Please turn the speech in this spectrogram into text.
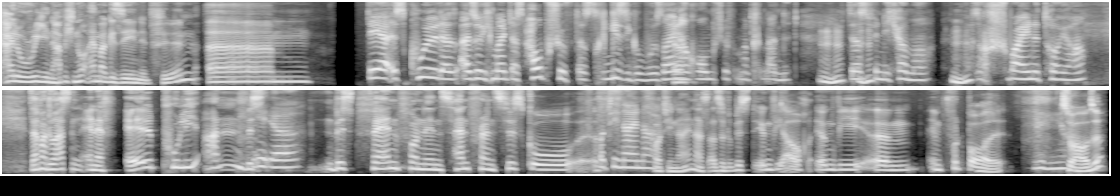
Kylo Ren habe ich nur einmal gesehen, den Film. Ähm, Der ist cool. Das, also ich meine das Hauptschiff, das riesige, wo sein Ja. Raumschiff immer drin landet. Mhm, Das finde ich Hammer. Das ist auch schweineteuer. sag mal, du hast einen NFL-Pulli an, bist, Ja. bist Fan von den San Francisco äh, 49er. 49ers. Also du bist irgendwie auch irgendwie ähm, im Football zu Hause?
